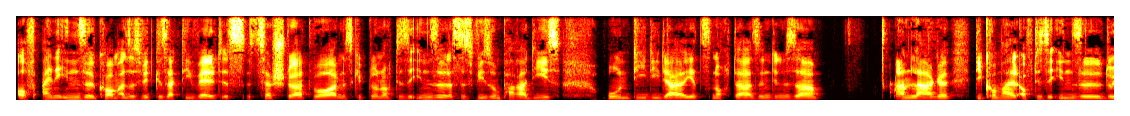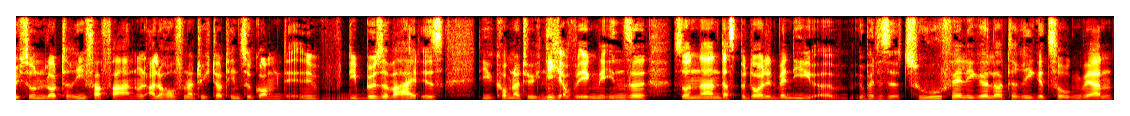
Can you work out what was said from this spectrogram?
auf eine Insel kommen. Also es wird gesagt, die Welt ist, ist zerstört worden, es gibt nur noch diese Insel, das ist wie so ein Paradies. Und die, die da jetzt noch da sind in dieser Anlage, die kommen halt auf diese Insel durch so ein Lotterieverfahren und alle hoffen natürlich dorthin zu kommen. Die, die böse Wahrheit ist, die kommen natürlich nicht auf irgendeine Insel, sondern das bedeutet, wenn die äh, über diese zufällige Lotterie gezogen werden,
